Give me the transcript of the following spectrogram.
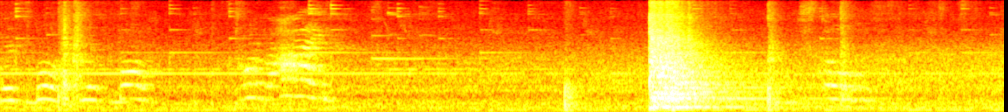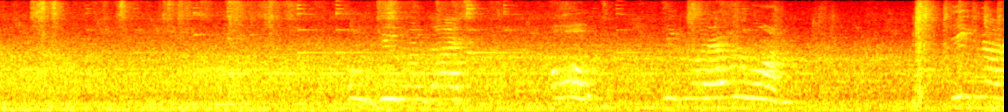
Yes, ball. Yes, ball. All right. Stole. Oh, beat my guys. Oh, beat my everyone. Beating out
